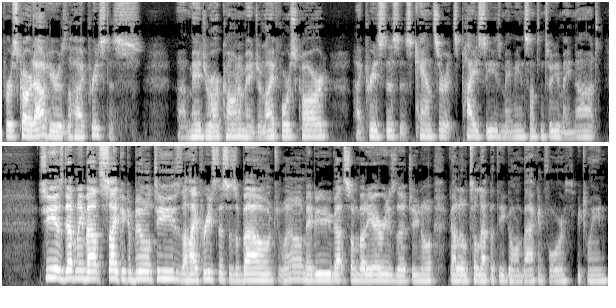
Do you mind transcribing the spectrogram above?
First card out here is the High Priestess. Uh, major Arcana, Major Life Force card. High Priestess is Cancer. It's Pisces. May mean something to you, may not. She is definitely about psychic abilities. The High Priestess is about, well, maybe you got somebody, Aries, that, you know, got a little telepathy going back and forth between.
